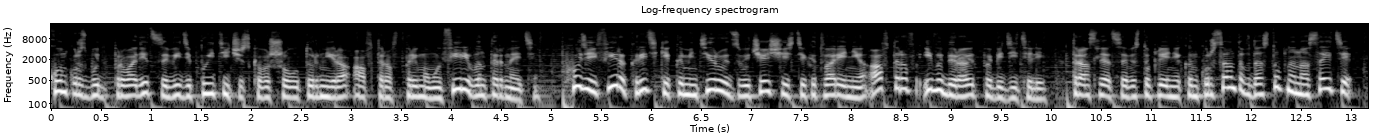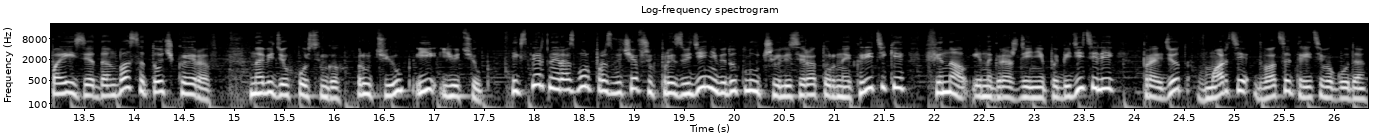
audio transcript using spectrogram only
Конкурс будет проводиться в виде поэтического шоу-турнира авторов в прямом эфире в интернете. В ходе эфира критики комментируют звучащие стихотворения авторов и выбирают победителей. Трансляция выступления конкурсантов доступна на сайте поэзиядонбасса.рф, на видеохостингах Рутюб и YouTube. Экспертный разбор прозвучавших произведений ведут лучшие литературные критики. Финал и награждение победителей пройдет в марте 2023 года.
